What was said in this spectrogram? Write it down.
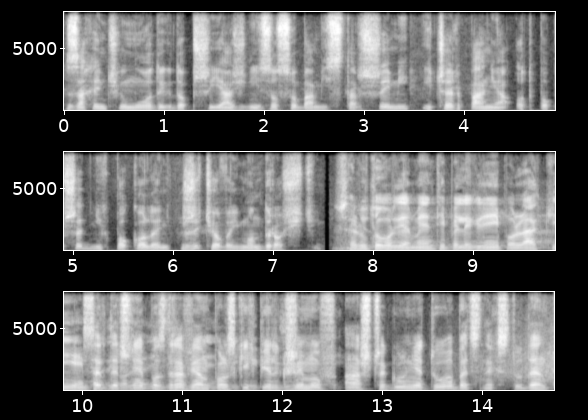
Zachęcił młodych do przyjaźni z osobami starszymi i czerpania od poprzednich pokoleń życiowej mądrości. E Serdecznie pozdrawiam polskich pielgrzymów, a szczególnie tu obecnych studentów.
